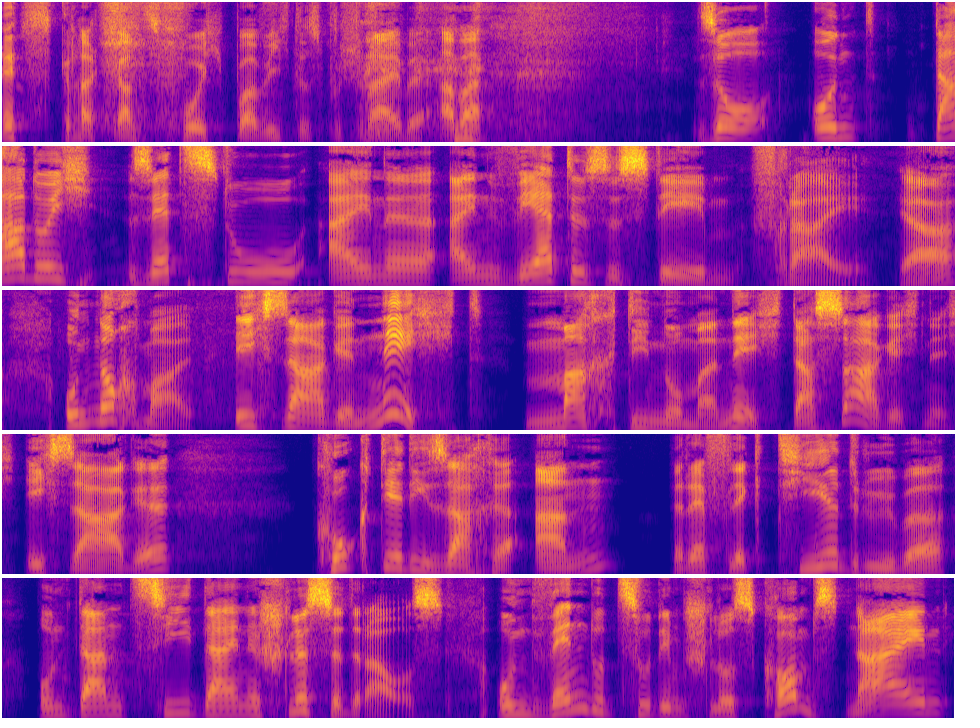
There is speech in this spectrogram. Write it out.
ist gerade ganz furchtbar, wie ich das beschreibe, aber so, und dadurch setzt du eine, ein Wertesystem frei, ja. Und nochmal, ich sage nicht, mach die Nummer nicht. Das sage ich nicht. Ich sage, guck dir die Sache an, reflektier drüber und dann zieh deine Schlüsse draus. Und wenn du zu dem Schluss kommst, nein,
